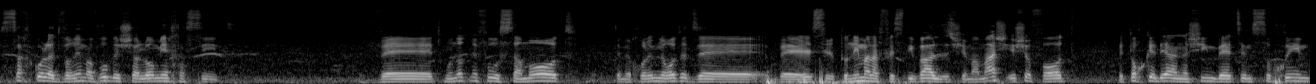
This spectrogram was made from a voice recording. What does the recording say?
סך הכל הדברים עברו בשלום יחסית ותמונות מפורסמות אתם יכולים לראות את זה בסרטונים על הפסטיבל, זה שממש יש הופעות ותוך כדי אנשים בעצם שוחים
